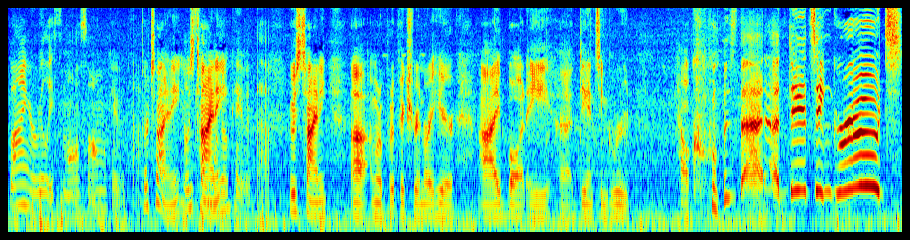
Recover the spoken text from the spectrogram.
buying are really small, so I'm okay with that. they're tiny. It was I'm tiny. Okay with that. It was tiny. Uh, I'm gonna put a picture in right here. I bought a uh, dancing Groot. How cool is that? A dancing Groot!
